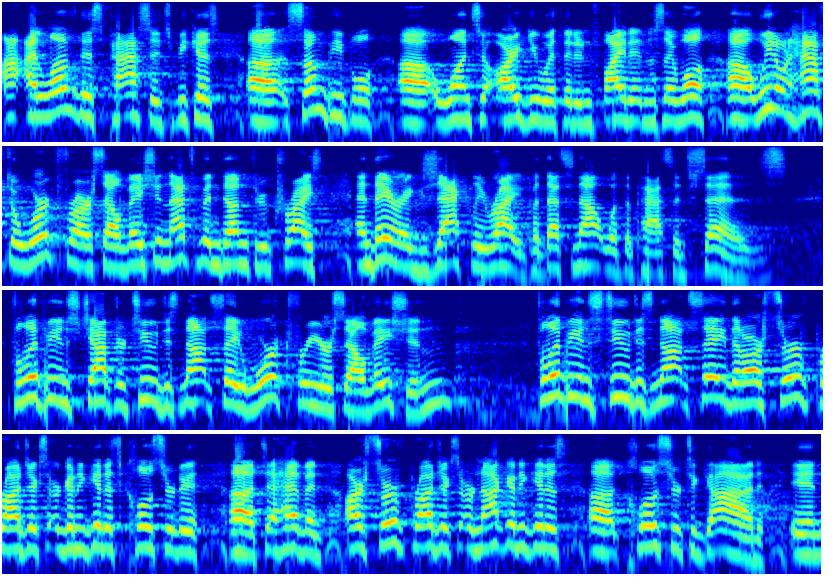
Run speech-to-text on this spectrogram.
I, I love this passage because uh, some people uh, want to argue with it and fight it and say, well, uh, we don't have to work for our salvation. That's been done through Christ. And they are exactly right, but that's not what the passage says. Philippians chapter 2 does not say work for your salvation. Philippians 2 does not say that our serve projects are going to get us closer to, uh, to heaven. Our serve projects are not going to get us uh, closer to God in,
